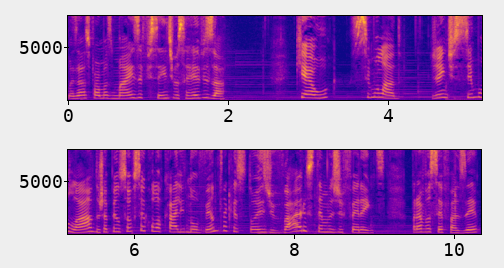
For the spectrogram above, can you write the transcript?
mas é as formas mais eficientes de você revisar, que é o simulado. Gente, simulado, já pensou você colocar ali 90 questões de vários temas diferentes para você fazer?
